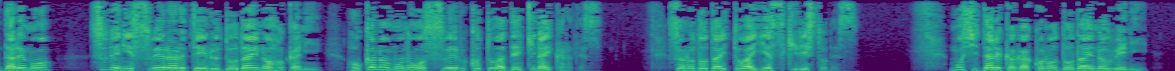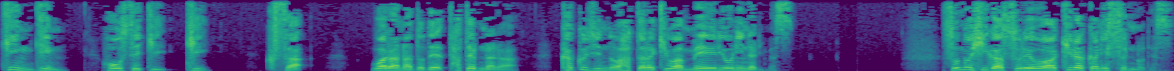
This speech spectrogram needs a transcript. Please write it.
誰もすでに据えられている土台の他に他のものを据えることはできないからです。その土台とはイエス・キリストです。もし誰かがこの土台の上に金、銀、宝石、木、草、藁などで建てるなら、各人の働きは明瞭になります。その日がそれを明らかにするのです。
